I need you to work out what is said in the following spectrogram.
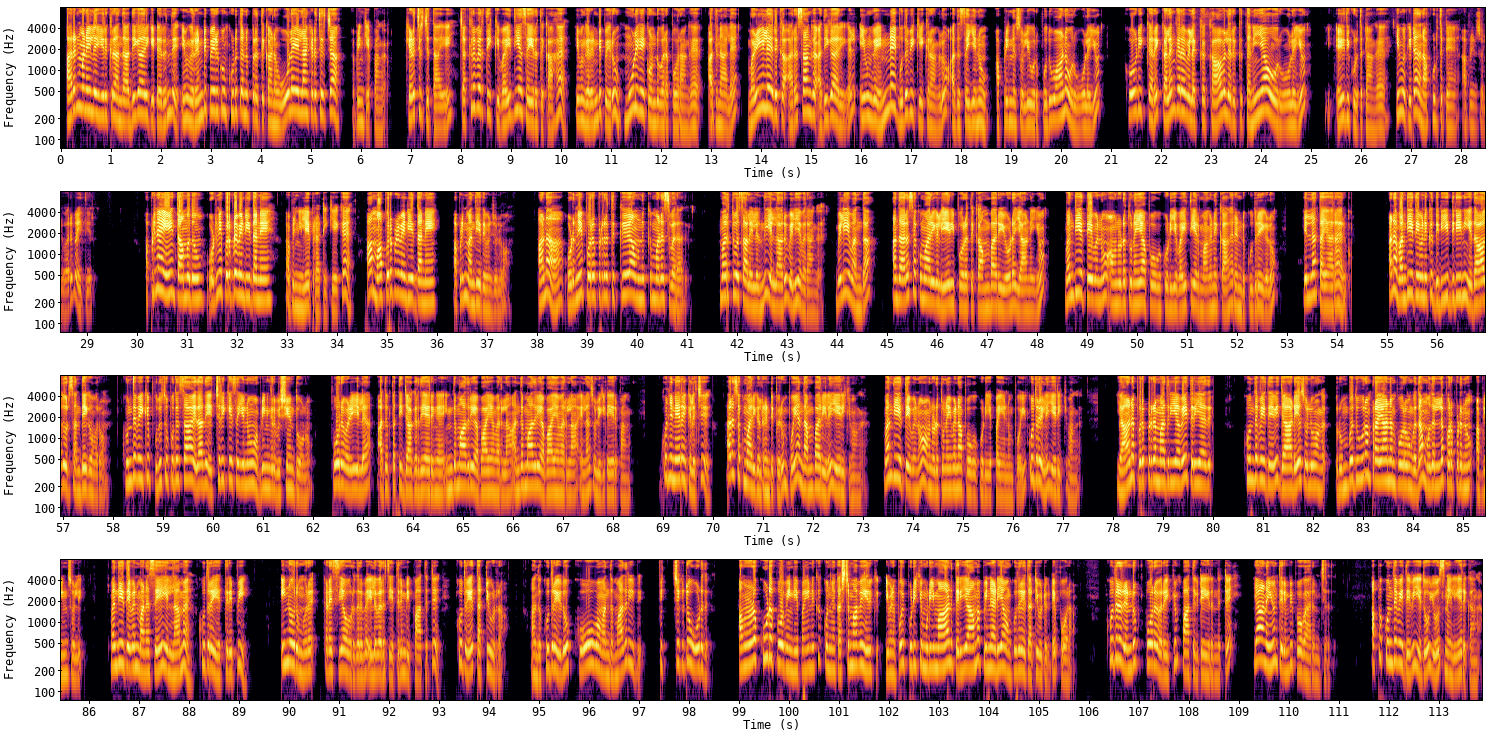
அரண்மனையில் இருக்கிற அந்த அதிகாரி கிட்ட இருந்து இவங்க ரெண்டு பேருக்கும் கொடுத்து அனுப்புறதுக்கான ஓலையெல்லாம் கிடச்சிருச்சா அப்படின்னு கேட்பாங்க. கிடைச்சிருச்சு தாயே சக்கரவர்த்திக்கு வைத்தியம் செய்கிறதுக்காக இவங்க ரெண்டு பேரும் மூலிகை கொண்டு வர போகிறாங்க அதனால வழியில் இருக்க அரசாங்க அதிகாரிகள் இவங்க என்ன உதவி கேட்குறாங்களோ அதை செய்யணும் அப்படின்னு சொல்லி ஒரு பொதுவான ஒரு ஓலையும் கோடிக்கரை கலங்கர விளக்க காவலருக்கு தனியாக ஒரு ஓலையும் எழுதி கொடுத்துட்டாங்க. இவங்கக்கிட்ட அதை நான் கொடுத்துட்டேன் அப்படின்னு சொல்லுவார் வைத்தியர். அப்படின்னா ஏன் தாமதம்? உடனே புறப்பட வேண்டியது தானே அப்படின்னு இளைய பிராட்டி கேட்க ஆமாம் புறப்பட வேண்டியது தானே அப்படின்னு வந்தியத்தேவன் சொல்லுவான். ஆனால் உடனே புறப்படுறதுக்கு அவனுக்கு மனசு வராது. மருத்துவ சாலையிலேருந்து எல்லாரும் வெளியே வராங்க. வெளியே வந்தால் அந்த அரசகுமாரிகள் ஏறி போகிறதுக்கு அம்பாரியோட யானையும் வந்தியத்தேவனும் அவனோட துணையாக போகக்கூடிய வைத்தியர் மகனுக்காக ரெண்டு குதிரைகளும் எல்லாம் தயாராக இருக்கும். ஆனால் வந்தியத்தேவனுக்கு திடீர் திடீர்னு ஏதாவது ஒரு சந்தேகம் வரும். குந்தவைக்கு புதுசு புதுசாக ஏதாவது எச்சரிக்கை செய்யணும் அப்படிங்கிற விஷயம் தோணும். போகிற வழியில் அதை பற்றி ஜாக்கிரதையாக இருங்க. இந்த மாதிரி அபாயம் வரலாம் அந்த மாதிரி அபாயம் வரலாம் எல்லாம் சொல்லிக்கிட்டே இருப்பாங்க. கொஞ்ச நேரம் கழிச்சு அரசகுமாரிகள் ரெண்டு பேரும் போய் அந்த அம்பாரியில் ஏறிக்குவாங்க. வந்தியத்தேவனும் அவனோட துணைவனாக போகக்கூடிய பையனும் போய் குதிரையில் ஏறிக்குவாங்க. யானை புறப்படுற மாதிரியாவே தெரியாது. குந்தவை தேவி ஜாடையாக சொல்லுவாங்க ரொம்ப தூரம் பிரயாணம் போகிறவங்க தான் முதல்ல புறப்படணும் அப்படின்னு சொல்லி. வந்தியத்தேவன் மனசே இல்லாமல் குதிரையை திருப்பி இன்னொரு முறை கடைசியாக ஒரு தடவை இளவரசியை திரும்பி பார்த்துட்டு குதிரையை தட்டி விடுறான். அந்த குதிரை ஏதோ கோவம் வந்த மாதிரி பிச்சுக்கிட்டு ஓடுது. அவனோட கூட போக வேண்டிய பையனுக்கு கொஞ்சம் கஷ்டமாகவே இருக்குது இவனை போய் பிடிக்க முடியுமான்னு தெரியாமல் பின்னாடியே அவன் குதிரையை தட்டி விட்டுக்கிட்டே போகிறான் குதிரை ரெண்டும் போகிற வரைக்கும் பார்த்துக்கிட்டே இருந்துட்டு யானையும் திரும்பி போக ஆரம்பிச்சிருது. அப்போ குந்தவை தேவி ஏதோ யோசனையிலேயே இருக்காங்க.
